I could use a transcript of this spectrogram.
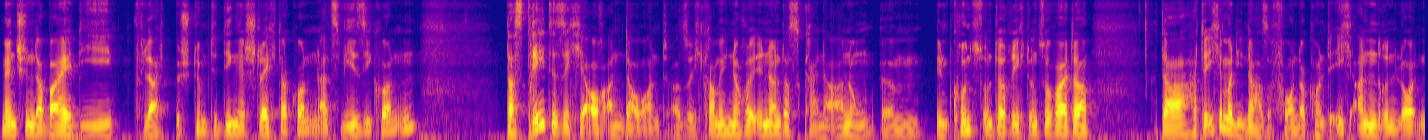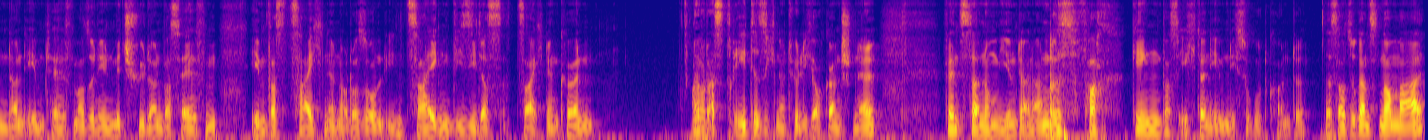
Menschen dabei, die vielleicht bestimmte Dinge schlechter konnten, als wir sie konnten das drehte sich ja auch andauernd. Also ich kann mich noch erinnern, dass, keine Ahnung, ähm, im Kunstunterricht und so weiter, da hatte ich immer die Nase vorn, da konnte ich anderen Leuten dann eben helfen, also den Mitschülern was helfen, eben was zeichnen oder so und ihnen zeigen, wie sie das zeichnen können. Aber das drehte sich natürlich auch ganz schnell, wenn es dann um irgendein anderes Fach ging, was ich dann eben nicht so gut konnte. Das ist also ganz normal.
